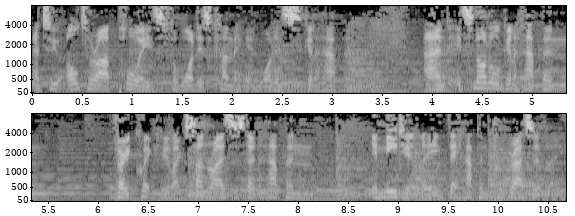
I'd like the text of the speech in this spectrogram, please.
and to alter our poise for what is coming and what is going to happen. And it's not all going to happen very quickly. Like sunrises don't happen immediately, they happen progressively.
